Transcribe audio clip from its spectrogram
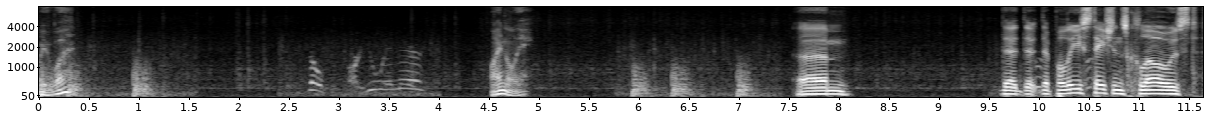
Wait, what? So, are you in there? Finally. Um. The, the the police station's closed.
